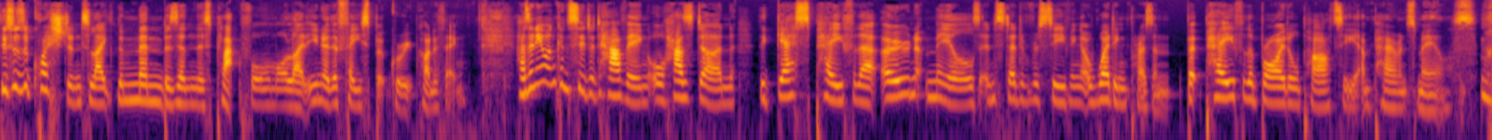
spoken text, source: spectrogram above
this was a question to like the members in this platform or like you know the facebook group kind of thing has anyone considered having or has done the guests pay for their own meals instead of receiving a wedding present but pay for the bridal party and parents meals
